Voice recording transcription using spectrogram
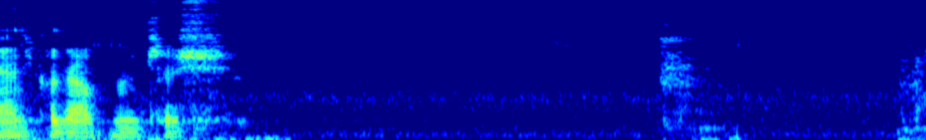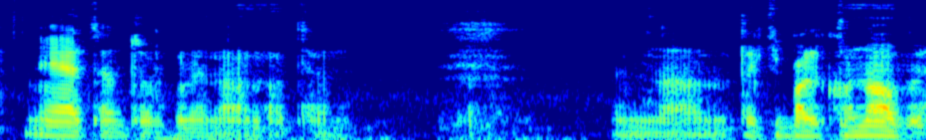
Ja tylko dałbym coś. Nie, ten to w ogóle na, na ten. Na taki balkonowy.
